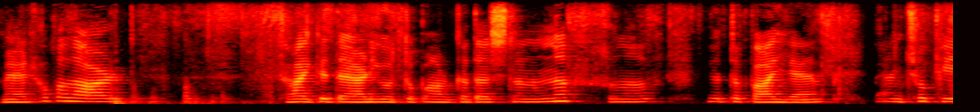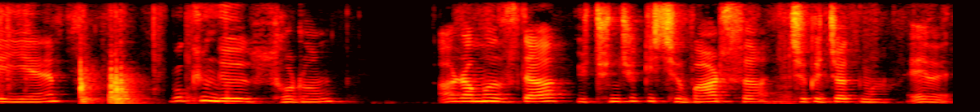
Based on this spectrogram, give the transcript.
Merhabalar. Saygıdeğer YouTube arkadaşlarım. Nasılsınız? YouTube ailem. Ben çok iyiyim. Bugünkü sorum aramızda üçüncü kişi varsa çıkacak mı? Evet.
